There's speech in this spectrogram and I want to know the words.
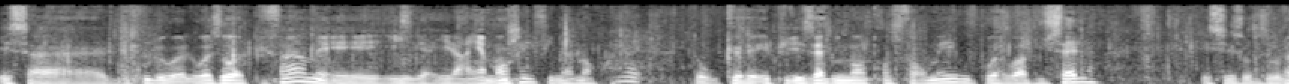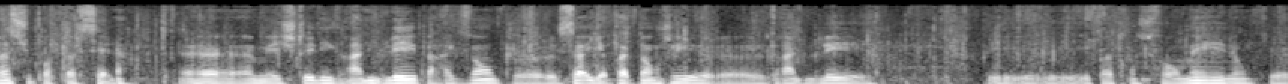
et ça, du coup, l'oiseau a plus faim, mais il, a- il a rien mangé finalement. Ouais. Donc, euh, et puis les aliments transformés, vous pouvez avoir du sel et ces oiseaux-là supportent pas le sel. Euh, mais jeter des grains de blé, par exemple, euh, ça, il n'y a pas de danger. euh, le grain de blé n'est pas transformé, donc euh,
